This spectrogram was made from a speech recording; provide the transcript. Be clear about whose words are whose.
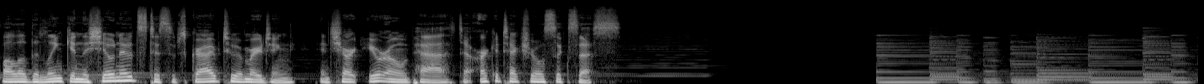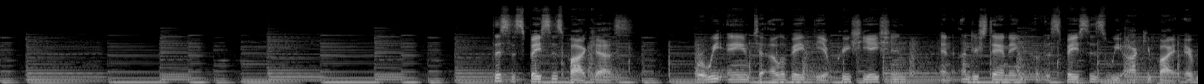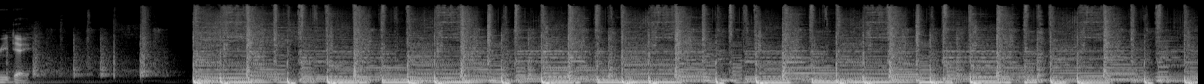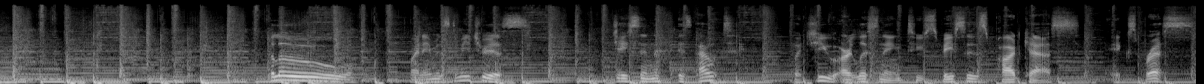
Speaker 1: Follow the link in the show notes to subscribe to Emerging and chart your own path to architectural success. This is Spaces Podcast, where we aim to elevate the appreciation and understanding of the spaces we occupy every day. Hello, my name is Demetrius. Jason is out, but you are listening to Spaces Podcasts Express.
